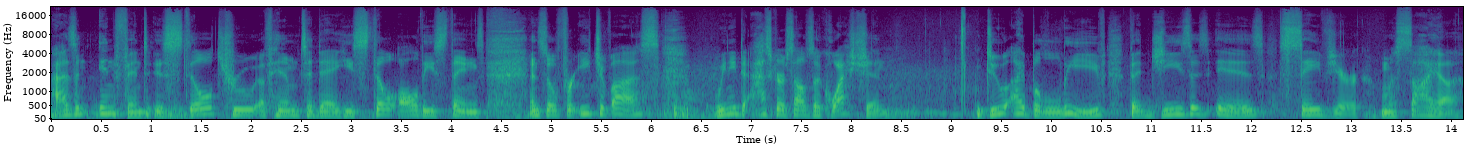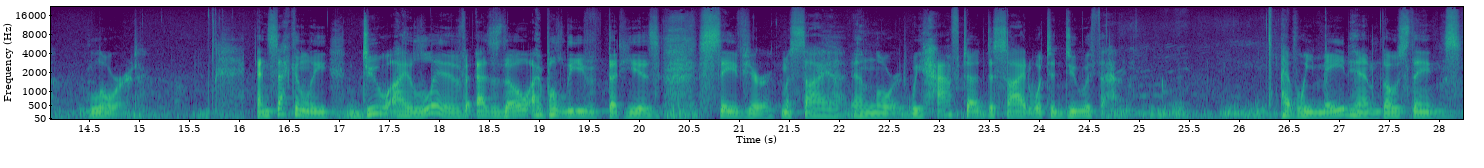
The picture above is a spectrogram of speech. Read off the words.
as an infant, is still true of him today. He's still all these things. And so, for each of us, we need to ask ourselves a question Do I believe that Jesus is Savior, Messiah, Lord? And secondly, do I live as though I believe that He is Savior, Messiah, and Lord? We have to decide what to do with that. Have we made him those things?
